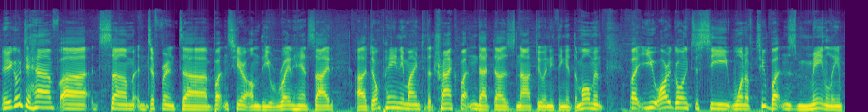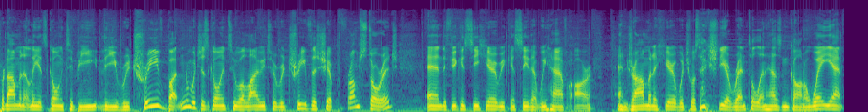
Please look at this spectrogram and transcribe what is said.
Now you're going to have uh, some different uh, buttons here on the right hand side. Uh, don't pay any mind to the track button. That does not do anything at the moment. But you are going to see one of two buttons mainly and predominantly it's going to be the retrieve button which is going to allow you to retrieve the ship from storage. And if you can see here, we can see that we have our Andromeda here, which was actually a rental and hasn't gone away yet.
